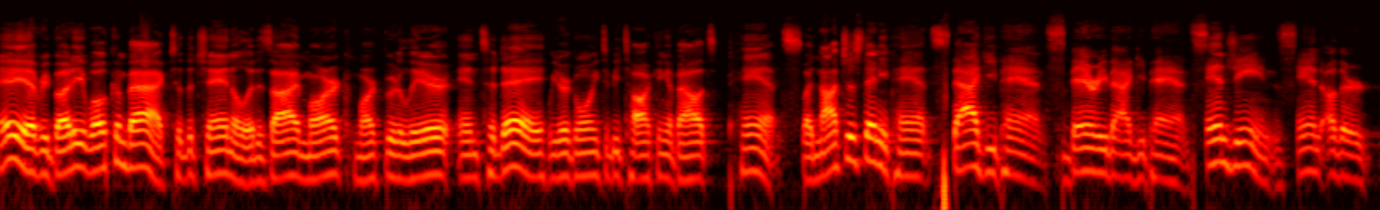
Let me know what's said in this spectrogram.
Hey everybody, welcome back to the channel. It is I, Mark, Mark Boutilier, and today we are going to be talking about pants. But not just any pants, baggy pants, very baggy pants, and jeans, and other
